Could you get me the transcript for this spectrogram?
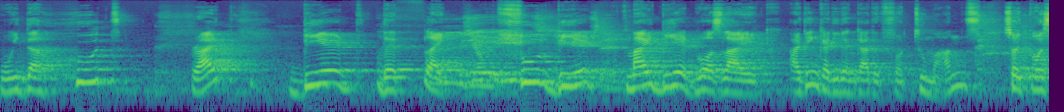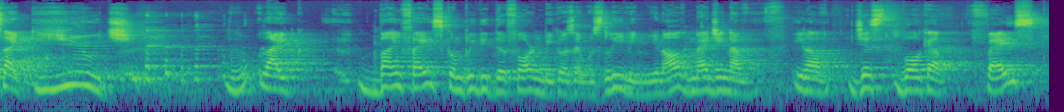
with the hood, right? Beard that like Is your beard full beard. My beard was like I think I didn't cut it for two months, so it was like huge, like my face completely deformed because I was leaving. You know, imagine a you know just woke up face.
